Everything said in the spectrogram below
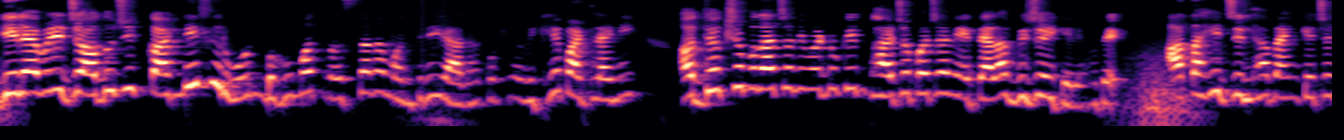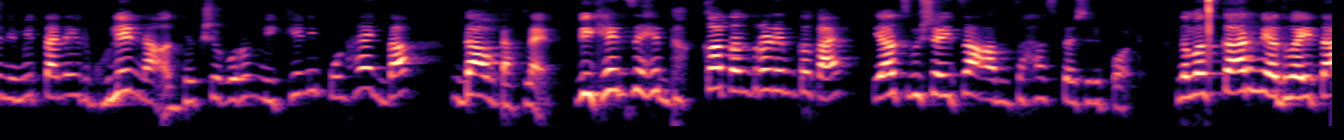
गेल्यावेळी जादूची कांडी फिरवून बहुमत नसताना मंत्री राधाकृष्ण विखे पाटलांनी अध्यक्षपदाच्या निवडणुकीत भाजपच्या नेत्याला विजयी केले होते. आताही जिल्हा बँकेच्या निमित्ताने घुलेंना अध्यक्ष करून विखेंनी पुन्हा एकदा डाव टाकलाय. विखेंचे हे धक्का तंत्र नेमकं काय? याच विषयीचा आमचा हा स्पेशल रिपोर्ट नमस्कार मी अद्वैता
